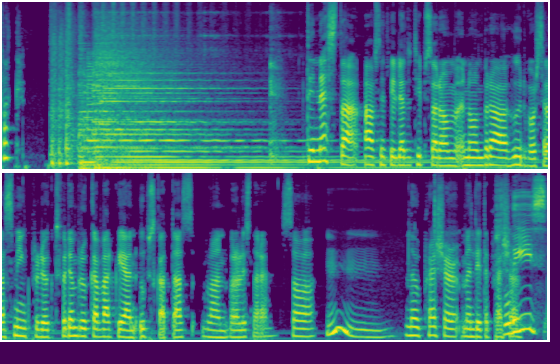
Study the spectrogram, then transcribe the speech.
Tack. Till nästa avsnitt vill jag att du tipsar om någon bra hudvårds eller sminkprodukt, för den brukar verkligen uppskattas bland våra lyssnare. Så Mm. no pressure, men lite pressure. Please,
